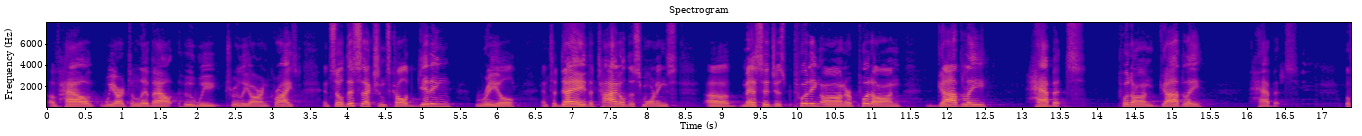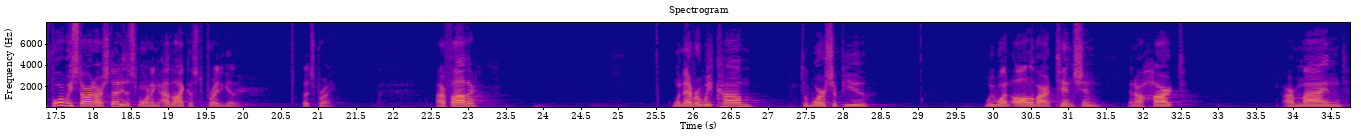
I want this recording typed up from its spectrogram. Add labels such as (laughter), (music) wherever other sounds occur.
of how we are to live out who we truly are in Christ. And so this section is called Getting Real. And today, the title this morning's uh, message is Putting On or Put On Godly Habits. Put on Godly Habits. Before we start our study this morning, I'd like us to pray together. Let's pray. Our Father, whenever we come to worship you, we want all of our attention and our heart, our mind,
